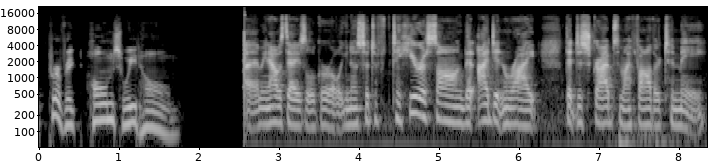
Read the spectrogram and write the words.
perfect home sweet home. I mean, I was daddy's little girl, you know. So to, to hear a song that I didn't write that describes my father to me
